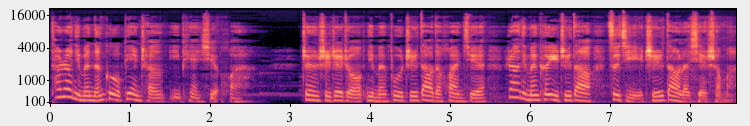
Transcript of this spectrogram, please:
它让你们能够变成一片雪花。正是这种你们不知道的幻觉，让你们可以知道自己知道了些什么。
